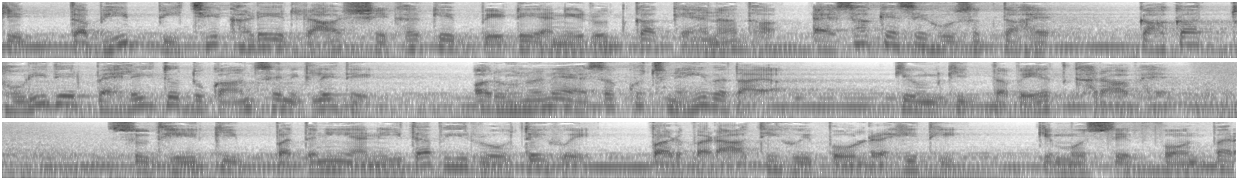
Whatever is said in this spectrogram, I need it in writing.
कि तभी पीछे खड़े राजशेखर के बेटे अनिरुद्ध का कहना था, ऐसा कैसे हो सकता है? काका थोड़ी देर पहले ही तो दुकान से निकले थे और उन्होंने ऐसा कुछ नहीं बताया कि उनकी तबीयत खराब है। सुधीर की पत्नी अनीता भी रोते हुए बड़बड़ाती हुई बोल रही थी कि मुझसे फ़ोन पर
